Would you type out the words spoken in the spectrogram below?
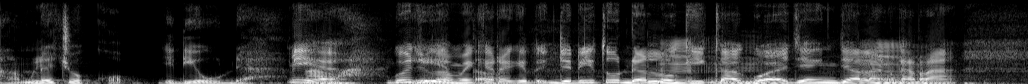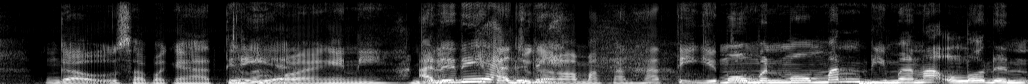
alhamdulillah cukup jadi udah iya gue juga gitu. mikirnya gitu jadi itu udah logika hmm, gue aja yang jalan hmm. karena nggak usah pakai hati lah iya. kalau yang ini. Jadi ada deh, kita ada juga deh. gak makan hati gitu. Momen-momen di mana lo dan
